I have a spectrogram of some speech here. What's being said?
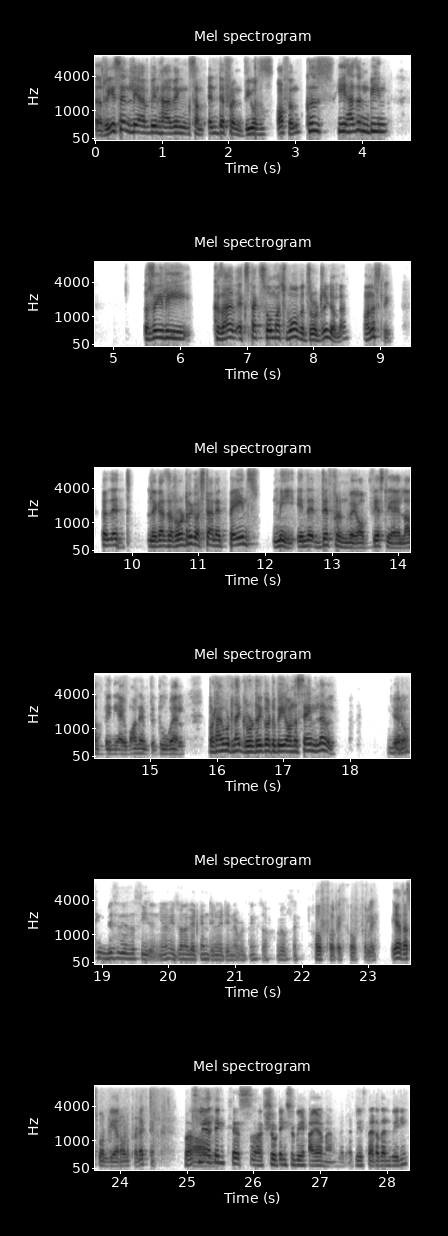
Uh, recently, I've been having some indifferent views of him because he hasn't been really. Because I expect so much more with Rodrygo, man. Honestly, because it like as a Rodrygo stand, it pains me in a different way. Obviously, I love Vinny. I want him to do well, but I would like Rodrygo to be on the same level. Yeah, know? I think this is the season. You know, he's gonna get continuity and everything. So we'll see. Hopefully, hopefully. Yeah, that's what we are all predicting. Personally, I Um, think his uh, shooting should be higher, man. At least better than Vinny.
